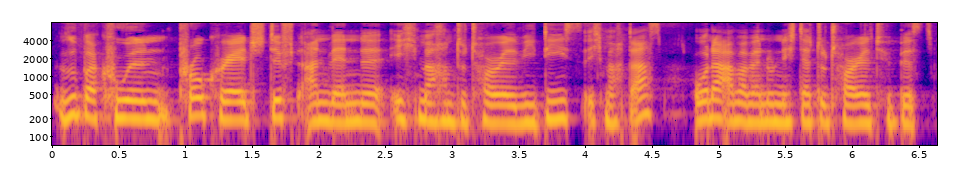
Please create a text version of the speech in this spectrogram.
super coolen Procreate Stift anwende, ich mache ein Tutorial wie dies, ich mache das. Oder aber wenn du nicht der Tutorial-Typ bist,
